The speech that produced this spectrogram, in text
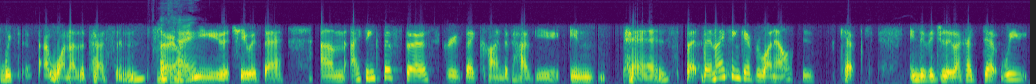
with one other person, so Okay. I knew that she was there. Um, I think the first group they kind of have you in pairs, but then I think everyone else is kept individually. Like I, de- we,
